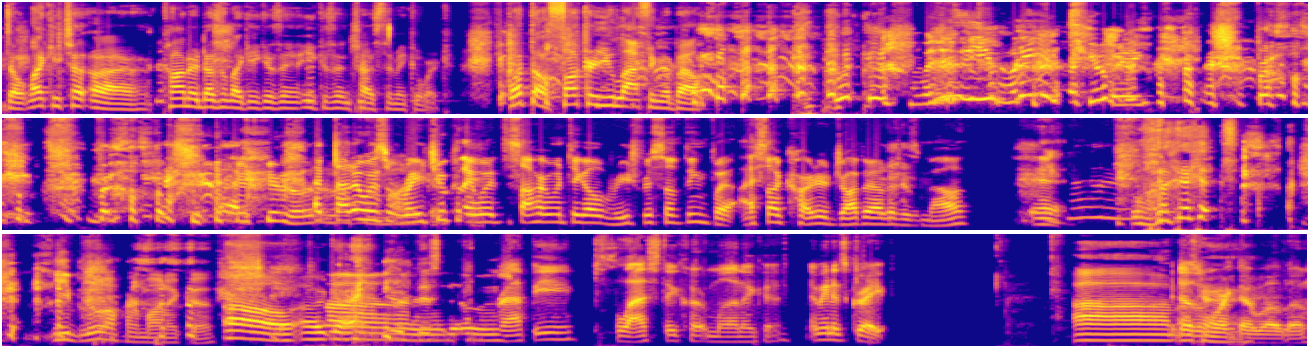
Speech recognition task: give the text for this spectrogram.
don't like each other, uh, Connor doesn't like Ikazin. Ikazin tries to make it work. What the fuck are you laughing about? What is he? What are you doing? bro, bro. I thought it was Rachel because I went saw her went to go reach for something, but I saw Carter drop it out of his mouth. And, What? he blew a harmonica. Oh, okay. uh, this that crappy plastic harmonica. I mean, it's great. Um, It doesn't work that well though.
